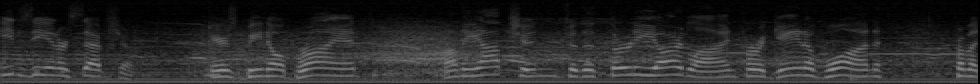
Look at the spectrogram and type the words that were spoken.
Easy interception. Here's Beno Bryant on the option to the 30-yard line for a gain of one. From a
